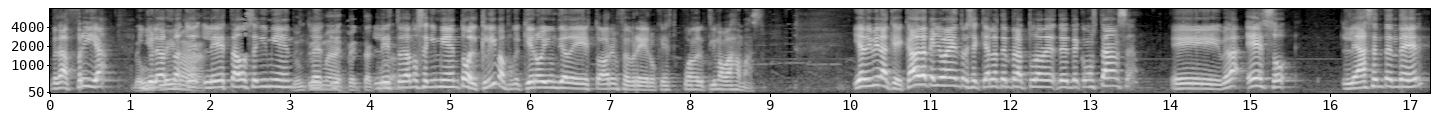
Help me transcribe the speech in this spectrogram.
¿verdad? fría. y yo le, he estado seguimiento. un clima le, espectacular. Le estoy dando seguimiento al clima, porque quiero ir un día de esto ahora en febrero, que es cuando el clima baja más. Y adivina qué, cada vez que yo entro y chequear la temperatura de, Constanza, eh, ¿verdad? Eso le hace entender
